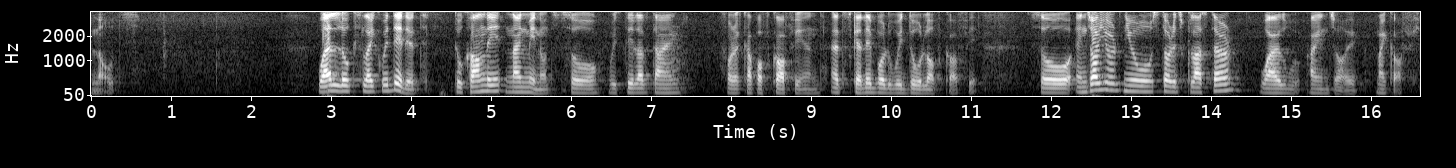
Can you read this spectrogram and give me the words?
nodes. Well looks like we did it. Took only nine minutes so we still have time for a cup of coffee and at Skylable we do love coffee. So enjoy your new storage cluster while I enjoy my coffee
